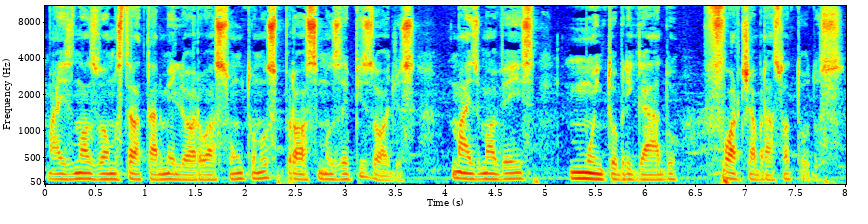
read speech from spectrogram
Mas nós vamos tratar melhor o assunto nos próximos episódios. Mais uma vez, muito obrigado, forte abraço a todos.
